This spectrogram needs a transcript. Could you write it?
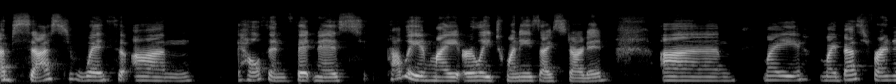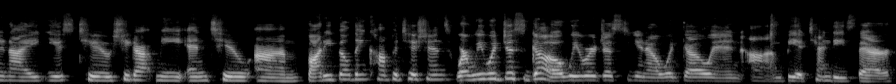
obsessed with um, health and fitness. Probably in my early 20s, I started. Um, my my best friend and I used to. She got me into um, bodybuilding competitions where we would just go. We were just you know would go and um, be attendees there.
